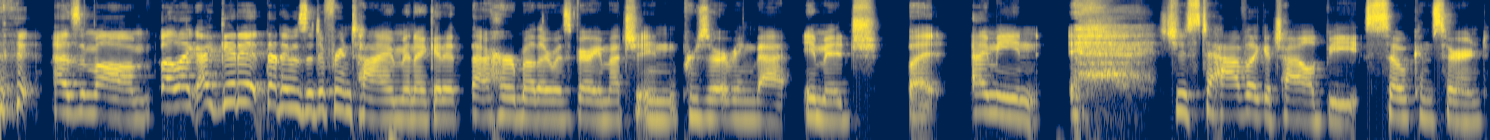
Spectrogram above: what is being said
as a mom. But like, I get it that it was a different time, and I get it that her mother was very much in preserving that image. But I mean, just to have like a child be so concerned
